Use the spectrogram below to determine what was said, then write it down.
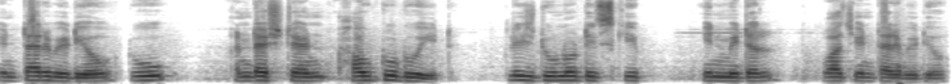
entire video to understand how to do it. Please do not skip in middle. Watch entire video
